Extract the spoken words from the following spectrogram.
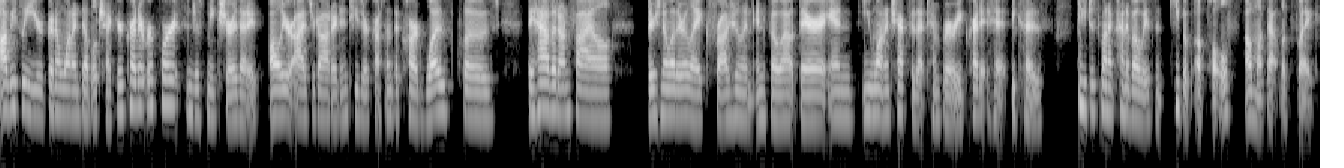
Obviously, you're going to want to double check your credit reports and just make sure that it, all your I's are dotted and T's are crossed and the card was closed. They have it on file. There's no other like fraudulent info out there. And you want to check for that temporary credit hit because you just want to kind of always keep a, a pulse on what that looks like.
